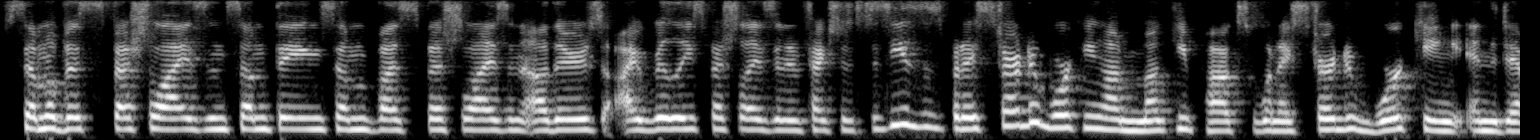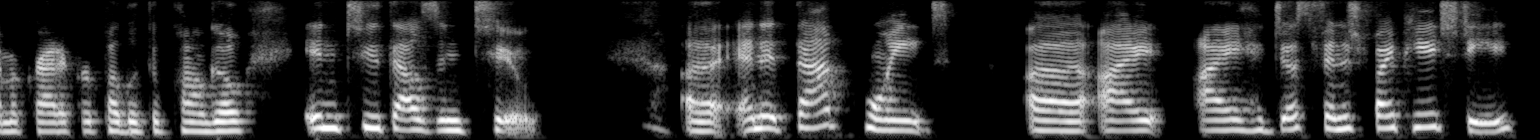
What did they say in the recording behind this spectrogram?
some of us specialize in some things, some of us specialize in others. I really specialize in infectious diseases, but I started working on monkeypox when I started working in the Democratic Republic of Congo in 2002. Uh, and at that point, uh, I I had just finished my PhD.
